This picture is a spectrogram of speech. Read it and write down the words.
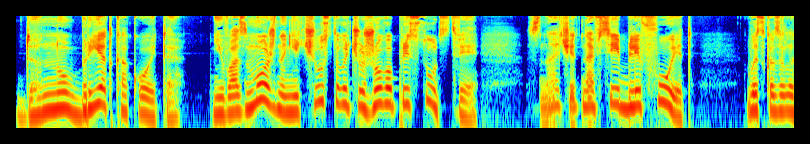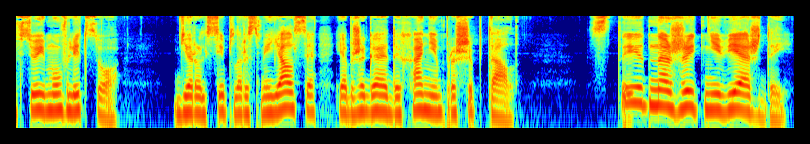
«Да ну, бред какой-то! Невозможно не чувствовать чужого присутствия. Значит, на всей блефует», — высказала все ему в лицо. Геральт сипло рассмеялся и, обжигая дыханием, прошептал — Стыдно жить невеждой.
